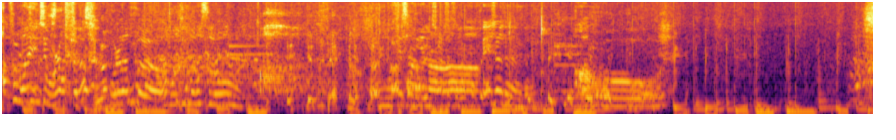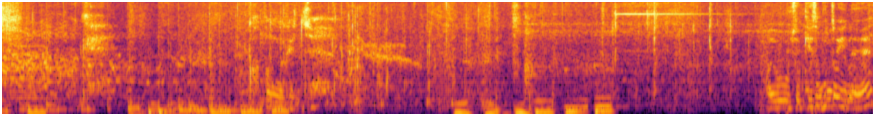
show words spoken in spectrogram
앞을 어딘지 몰랐어요? 몰랐어요. 어디 먹었어요? 세상에. 꼭 빼셔야 되는데. 가방 여기 있지? 아유, 저 계속 붙어 있네.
